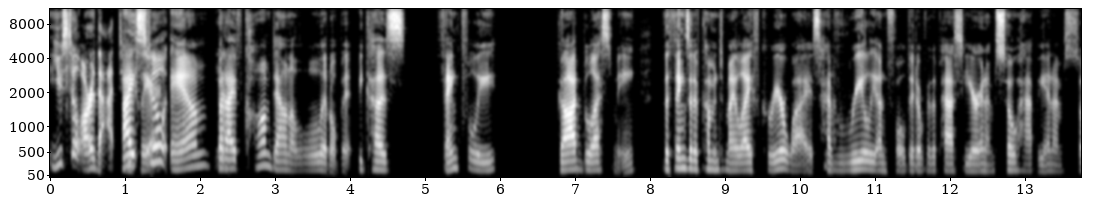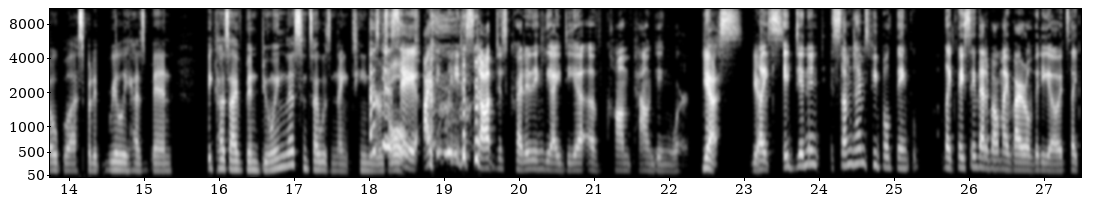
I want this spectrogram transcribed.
you still are that. To be I clear. still am, but I've calmed down a little bit because thankfully, God bless me, the things that have come into my life career wise have really unfolded over the past year. And I'm so happy and I'm so blessed. But it really has been because I've been doing this since I was 19 I was years old. say, I think we need to stop discrediting the idea of compounding work. yes. Yes. Like it didn't. Sometimes people think, like they say that about my viral video. It's like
